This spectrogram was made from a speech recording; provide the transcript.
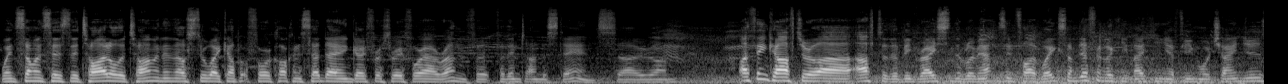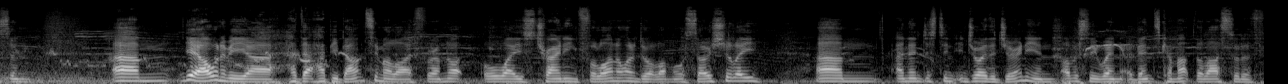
when someone says they're tired all the time and then they'll still wake up at four o'clock on a Saturday and go for a three or four hour run for, for them to understand. So um, I think after uh, after the big race in the Blue Mountains in five weeks, I'm definitely looking at making a few more changes and. Um, yeah, I want to be uh, have that happy balance in my life where I'm not always training full on. I want to do it a lot more socially um, and then just enjoy the journey. And obviously, when events come up, the last sort of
